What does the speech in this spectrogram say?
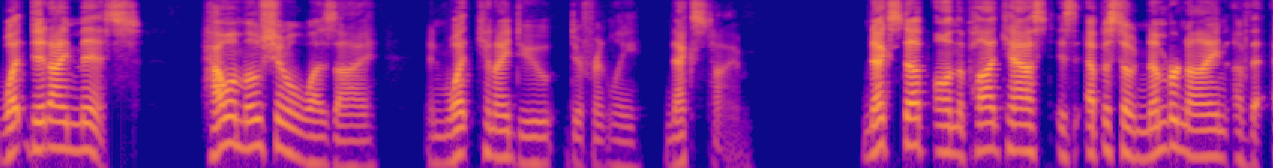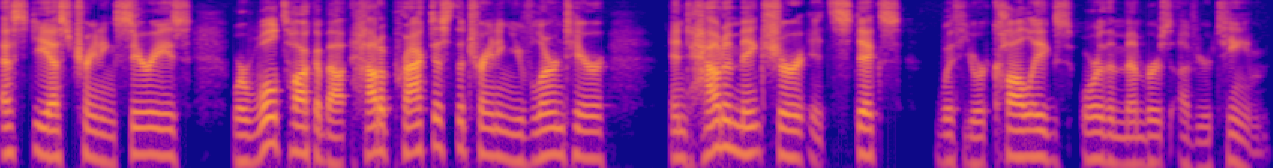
What did I miss? How emotional was I? And what can I do differently next time? Next up on the podcast is episode number nine of the SDS training series where we'll talk about how to practice the training you've learned here and how to make sure it sticks with your colleagues or the members of your team.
